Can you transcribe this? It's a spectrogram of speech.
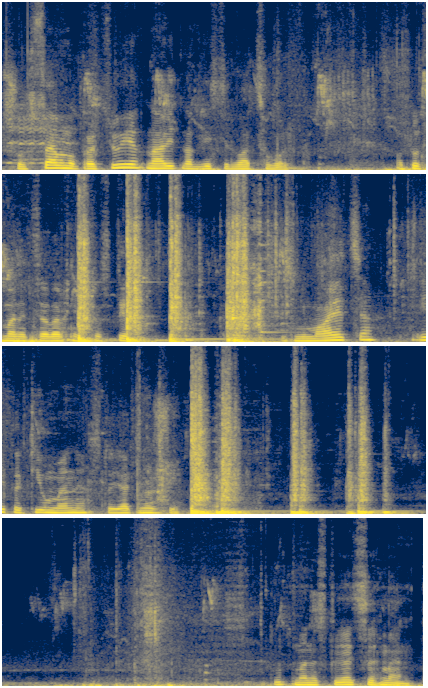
що все воно працює навіть на 220 вольт. Отут в мене ця верхня частина знімається і такі в мене стоять ножі. Тут в мене стоять сегменти.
